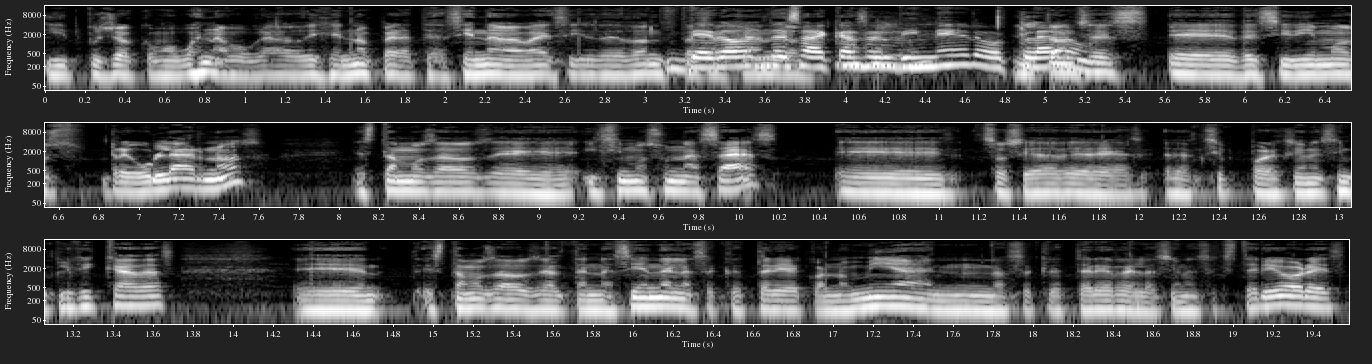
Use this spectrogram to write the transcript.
Y pues yo como buen abogado dije, no, espérate, Hacienda me va a decir de dónde estás ¿De dónde sacas el dinero? Claro. Entonces eh, decidimos regularnos, estamos dados de, hicimos una SAS, eh, Sociedad de, por Acciones Simplificadas, estamos dados de alta en Hacienda, en la Secretaría de Economía, en la Secretaría de Relaciones Exteriores,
